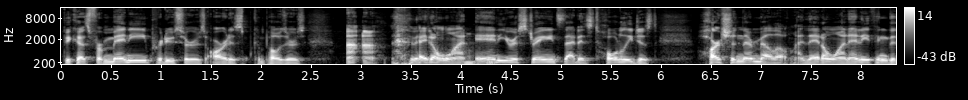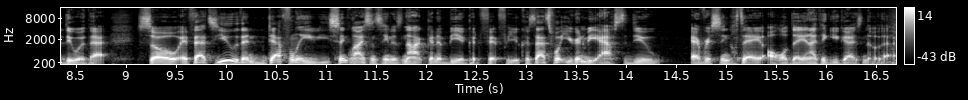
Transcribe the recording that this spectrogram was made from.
because for many producers, artists, composers, uh-uh. they don't want mm-hmm. any restraints. That is totally just harsh and they're mellow and they don't want anything to do with that. So if that's you, then definitely sync licensing is not going to be a good fit for you because that's what you're going to be asked to do every single day, all day. And I think you guys know that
